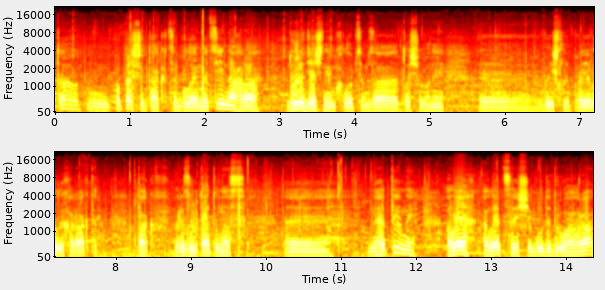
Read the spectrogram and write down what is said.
Та, по-перше, так, це була емоційна гра. Дуже вдячним хлопцям за те, що вони е, вийшли, проявили характер. Так, результат у нас е, негативний, але, але це ще буде друга гра.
